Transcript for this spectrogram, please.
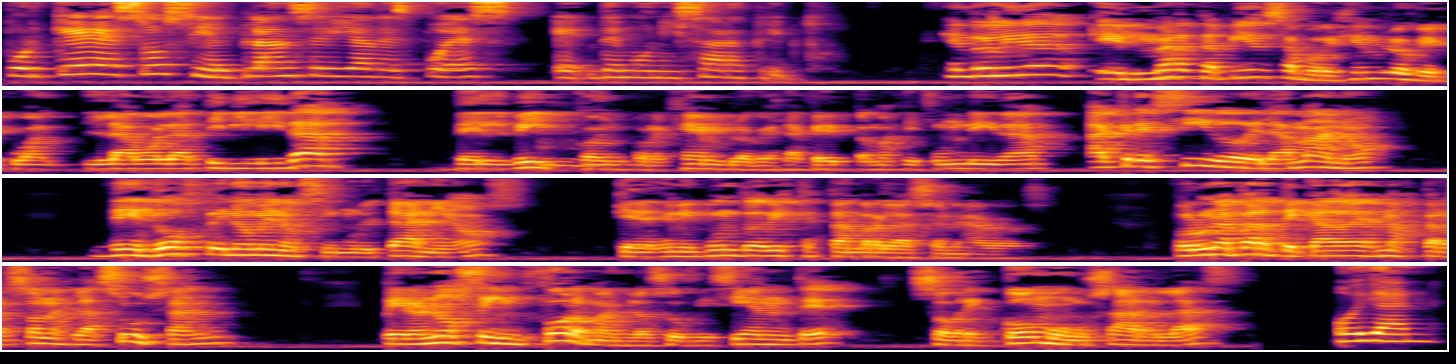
¿por qué eso si el plan sería después eh, demonizar a cripto? En realidad, eh, Marta piensa, por ejemplo, que la volatilidad del Bitcoin, por ejemplo, que es la cripto más difundida, ha crecido de la mano de dos fenómenos simultáneos que desde mi punto de vista están relacionados. Por una parte, cada vez más personas las usan, pero no se informan lo suficiente sobre cómo usarlas. Oigan,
